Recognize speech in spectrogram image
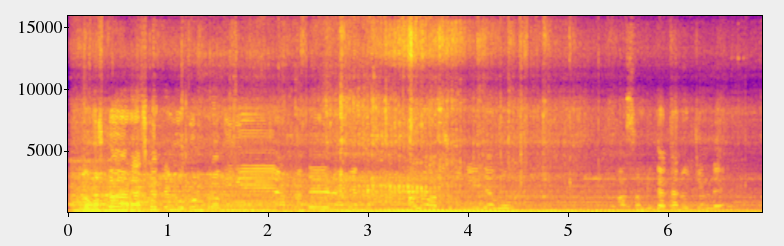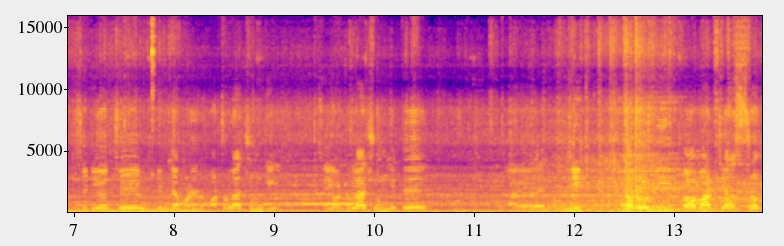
নমস্কার, আজকে একটা নতুন ব্লগিংয়ে আপনাদের আমি একটা ভালো আশ্রমে নিয়ে যাব আশ্রমটি দেখানোর জন্যে। সেটি হচ্ছে বৃন্দাবনের অটলা চুঙ্গি। সেই অটলা চুঙ্গিতে নিপ কারলি বাবার যে আশ্রম,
